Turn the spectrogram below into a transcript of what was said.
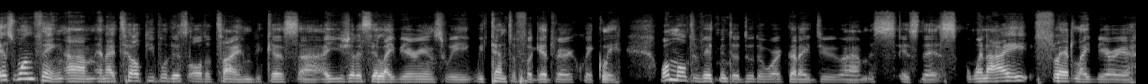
It's one thing, um, and I tell people this all the time because uh, I usually say Liberians we we tend to forget very quickly. What motivates me to do the work that I do um, is is this: when I fled Liberia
